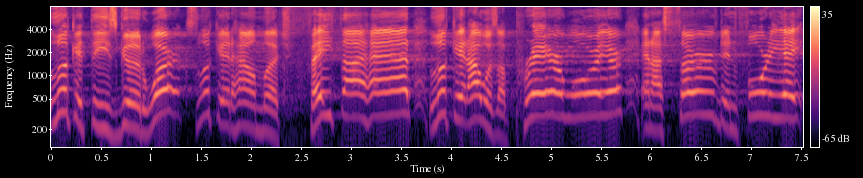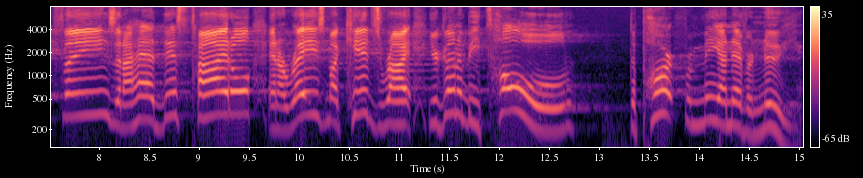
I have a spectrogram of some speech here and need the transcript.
Look at these good works, look at how much faith I had, look at I was a prayer warrior and I served in 48 things and I had this title and I raised my kids right, you're going to be told Depart from me, I never knew you.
